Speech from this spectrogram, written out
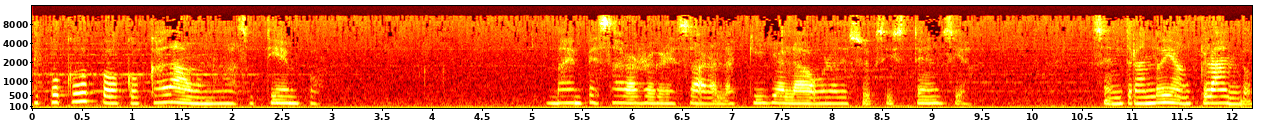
Y poco a poco, cada uno a su tiempo, va a empezar a regresar a la aquí y a la hora de su existencia centrando y anclando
